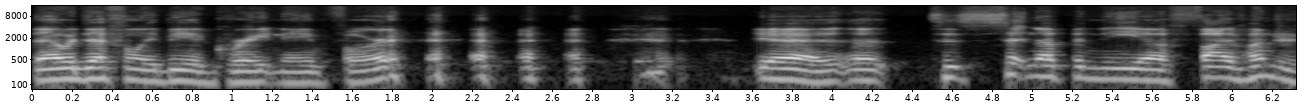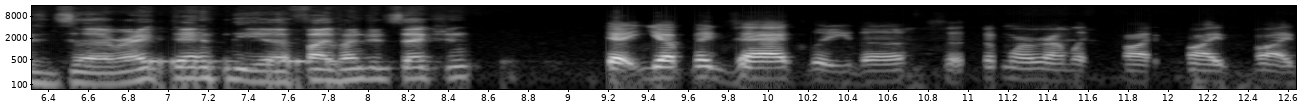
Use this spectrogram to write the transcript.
That would definitely be a great name for it. yeah, uh, to sitting up in the uh, 500s, uh, right, Dan? The uh, 500 section. Yeah. Yep. Exactly. The so somewhere around like five, five, five,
